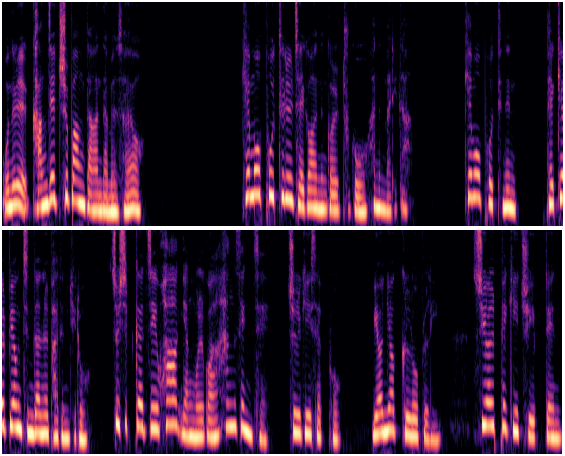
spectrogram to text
오늘 강제 추방 당한다면서요. 케모포트를 제거하는 걸 두고 하는 말이다. 케모포트는 백혈병 진단을 받은 뒤로 수십 가지 화학 약물과 항생제, 줄기세포, 면역 글로블린, 수혈팩이 주입된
